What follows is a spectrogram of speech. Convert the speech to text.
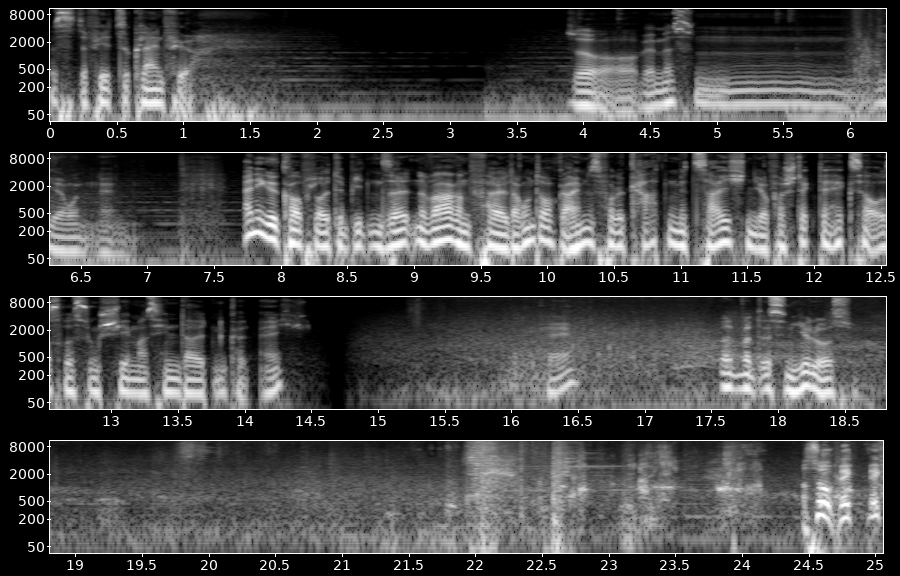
Bist du viel zu klein für. So, wir müssen hier unten hin. Einige Kaufleute bieten seltene Waren feil, darunter auch geheimnisvolle Karten mit Zeichen, die auf versteckte Hexerausrüstungsschemas hindeuten können. Echt? Okay. Was, was ist denn hier los? Achso, weg, weg!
